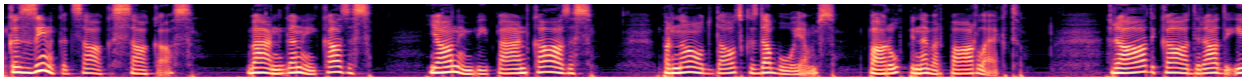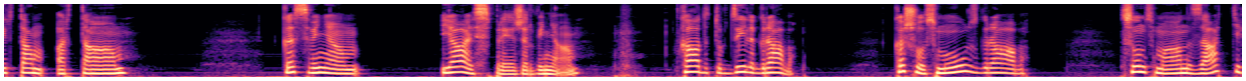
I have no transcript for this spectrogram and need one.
Kas zina, kad sākas sākās? Bērni ganīja kazas, Jānim bija pērn kāzas, par naudu daudz kas dabūjams, pāri upi nevar pārlēkt rādi, kādi radi ir tam ar tām, kas viņām jāizspriež ar viņām, kāda tur dziļa grava, kas šos mūrus grāva. Suns māna zaķi,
